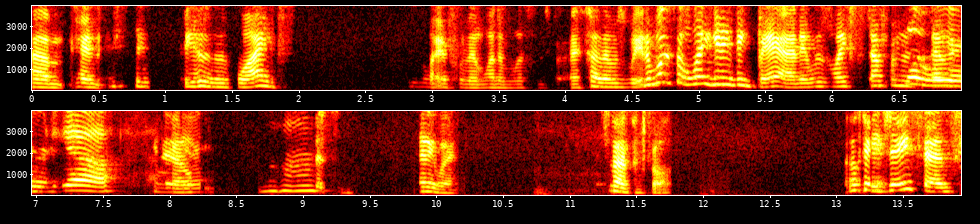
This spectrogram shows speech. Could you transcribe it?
Um, and because of his wife, his wife wouldn't let him listen to it. I thought that was weird. It wasn't like anything bad. It was like stuff from the So 70s. weird. Yeah. So You know. weird. Mhm. Just- Anyway, it's about control. Okay, Jay says,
